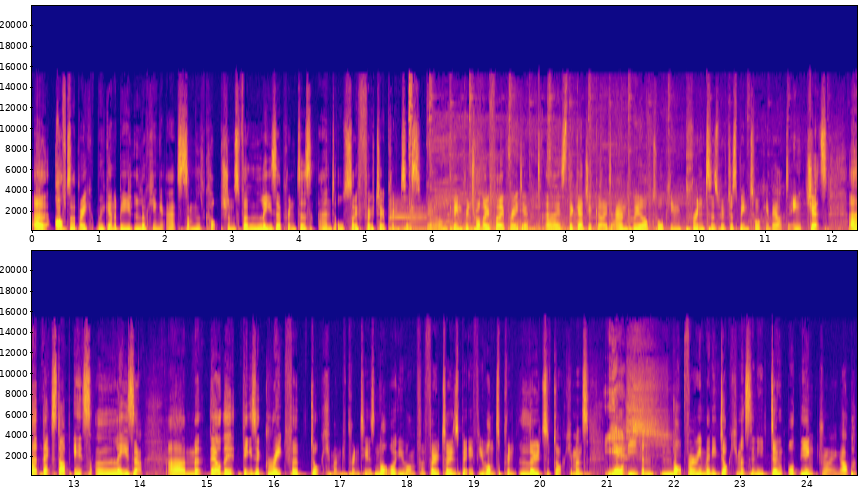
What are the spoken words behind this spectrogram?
Uh, after the break, we're going to be looking at some options for laser printers and also photo printers here on Cambridge 105 Radio. Uh, it's the Gadget Guide, and we are talking printers. We've just been talking about inkjets. Uh, next up, it's laser. Um, now, they, these are great for document printing. It's not what you want for photos, but if you want to print loads of documents, Yes. or even not very many documents, and you don't want the ink drying up,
